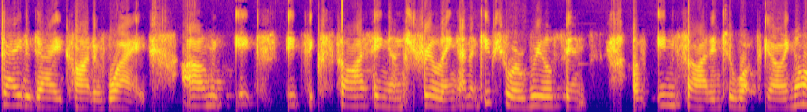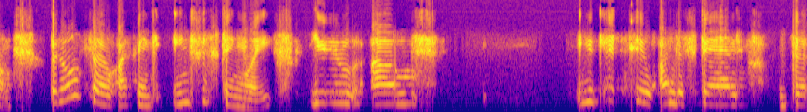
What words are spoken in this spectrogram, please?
day-to-day kind of way. Um, it's it's exciting and thrilling, and it gives you a real sense of insight into what's going on. But also, I think interestingly, you um, you get to understand the,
